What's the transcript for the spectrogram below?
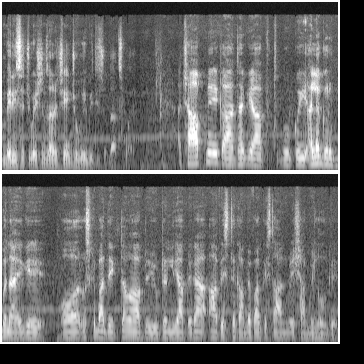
मेरी सिचुएशन ज़रा चेंज हो गई भी थी सो दैट्स वाई अच्छा आपने कहा था कि आप कोई अलग ग्रुप बनाएँगे और उसके बाद देखता हूँ आपने यूटर्न लिया आपने कहा आप इस्तेकाम पाकिस्तान में शामिल हो गए।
